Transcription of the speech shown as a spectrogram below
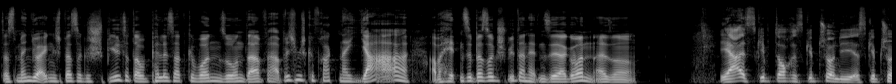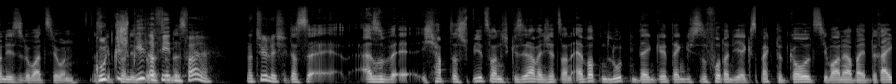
dass Menu eigentlich besser gespielt hat, aber Palace hat gewonnen. So, und da habe ich mich gefragt, na ja, aber hätten sie besser gespielt, dann hätten sie ja gewonnen. Also Ja, es gibt doch, es gibt schon die, es gibt schon die Situation. Es gut gespielt auf Situation, jeden dass- Fall. Natürlich. Das, äh, also ich habe das Spiel zwar nicht gesehen, aber wenn ich jetzt an Everton Luton denke, denke ich sofort an die Expected Goals. Die waren ja bei 3,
